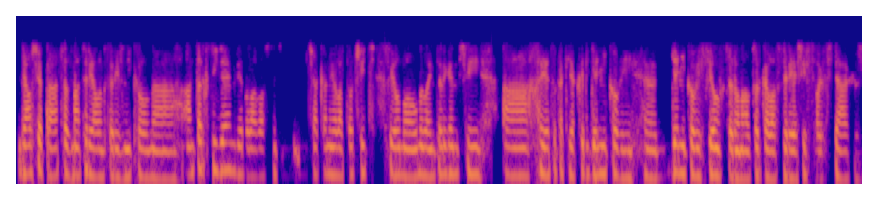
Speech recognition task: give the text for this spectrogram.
ďalšia práca s materiálom, ktorý vznikol na Antarktíde, kde bola vlastne Čakaniela točiť film o umelej inteligencii a je to taký ako keby denníkový, e, denníkový film, v ktorom autorka vlastne rieši svoj vzťah s,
